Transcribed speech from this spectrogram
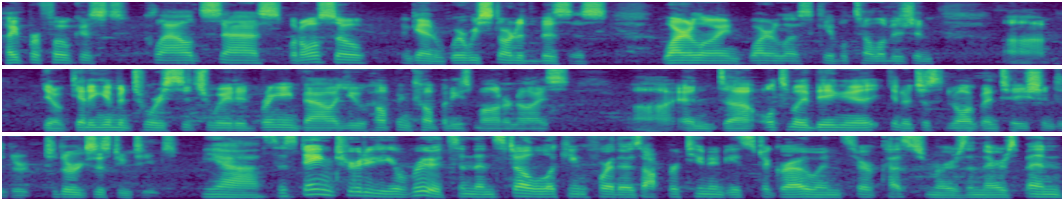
hyper-focused, cloud, SaaS, but also again where we started the business: wireline, wireless, cable television. Um, you know, getting inventory situated, bringing value, helping companies modernize uh, and uh, ultimately being a you know just an augmentation to their to their existing teams. Yeah, so staying true to your roots and then still looking for those opportunities to grow and serve customers. And there's been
